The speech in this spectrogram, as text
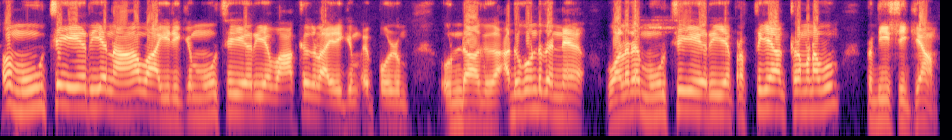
അപ്പോൾ മൂർച്ചയേറിയ നാവായിരിക്കും മൂർച്ചയേറിയ വാക്കുകളായിരിക്കും എപ്പോഴും ഉണ്ടാകുക. അതുകൊണ്ട് തന്നെ വളരെ മൂർച്ചയേറിയ പ്രത്യാക്രമണവും പ്രതീക്ഷിക്കാം.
